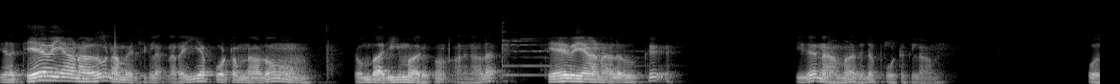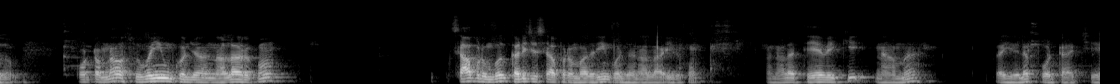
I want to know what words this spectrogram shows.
இதில் தேவையான அளவு நம்ம எடுத்துக்கலாம். நிறைய போட்டோம்னாலும் ரொம்ப அதிகமாக இருக்கும். அதனால் தேவையான அளவுக்கு இதை நாம் அதில் போட்டுக்கலாம். போதும். போட்டோம்னா சுவையும் கொஞ்சம் நல்லாயிருக்கும் சாப்பிடும்போது கடித்து சாப்பிட்ற மாதிரியும் கொஞ்சம் நல்லா இருக்கும். அதனால் தேவைக்கு நாம் இப்போ இதில் போட்டாச்சு.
